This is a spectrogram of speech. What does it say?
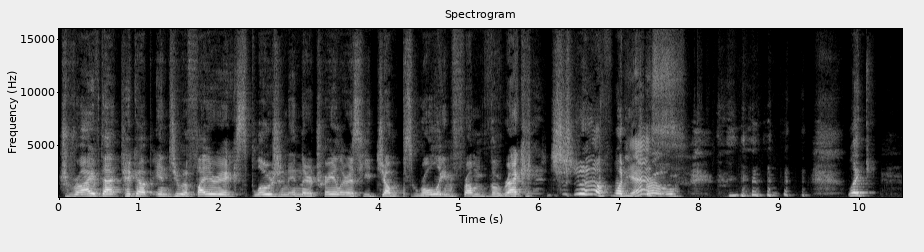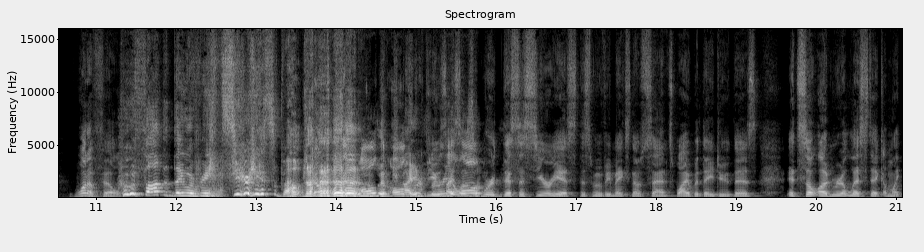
drive that pickup into a fiery explosion in their trailer as he jumps rolling from the wreckage of what he Yes. drove. like What a film. who thought that they were being serious about No, that? because all the, all the reviews I saw were this is serious. This movie makes no sense. Why would they do this? It's so unrealistic. I'm like,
